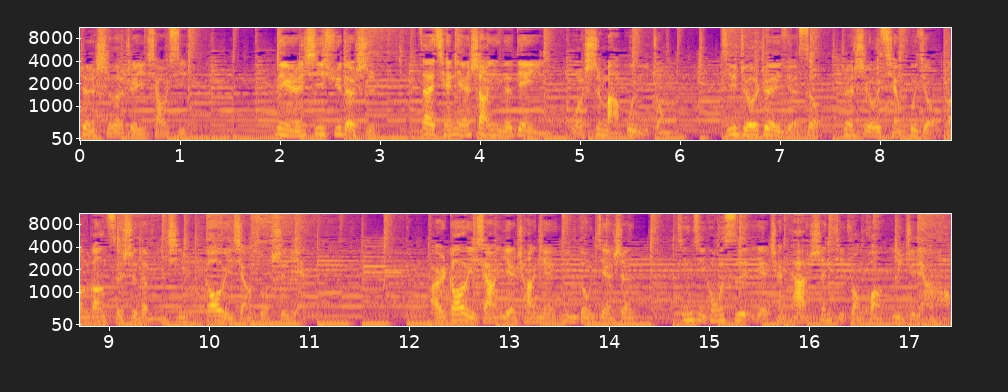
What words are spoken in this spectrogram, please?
证实了这一消息。令人唏嘘的是，在前年上映的电影《我是马布里》中。吉喆这一角色正是由前不久刚刚辞世的明星高以翔所饰演，而高以翔也常年运动健身，经纪公司也称他身体状况一直良好。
